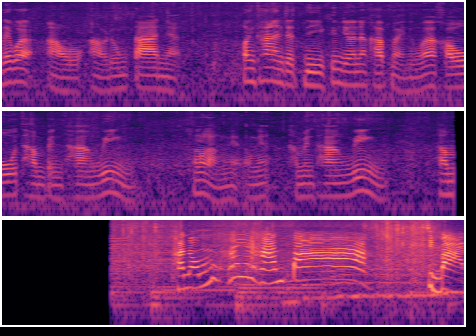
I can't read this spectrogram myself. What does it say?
เรียกว่าอ่าวอ่าวดงตาลเนี่ยค่อนข้างจะดีขึ้นเยอะนะครับ หมายถึงว่าเขาทำเป็นทางวิ่งข้างหลังเนี่ยตรงเนี้ยทำเป็นทางวิ่งขนมให้อาหารปลาสิบบาท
